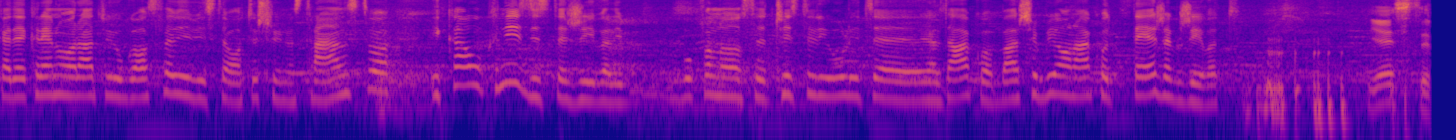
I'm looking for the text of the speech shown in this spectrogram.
Kada je krenuo rat u Jugoslaviji, vi ste otišli u inostranstvo i kao u knjizi ste živeli. Bukvalno ste čistili ulice, je li tako? Baš je bio onako težak život. Jeste,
